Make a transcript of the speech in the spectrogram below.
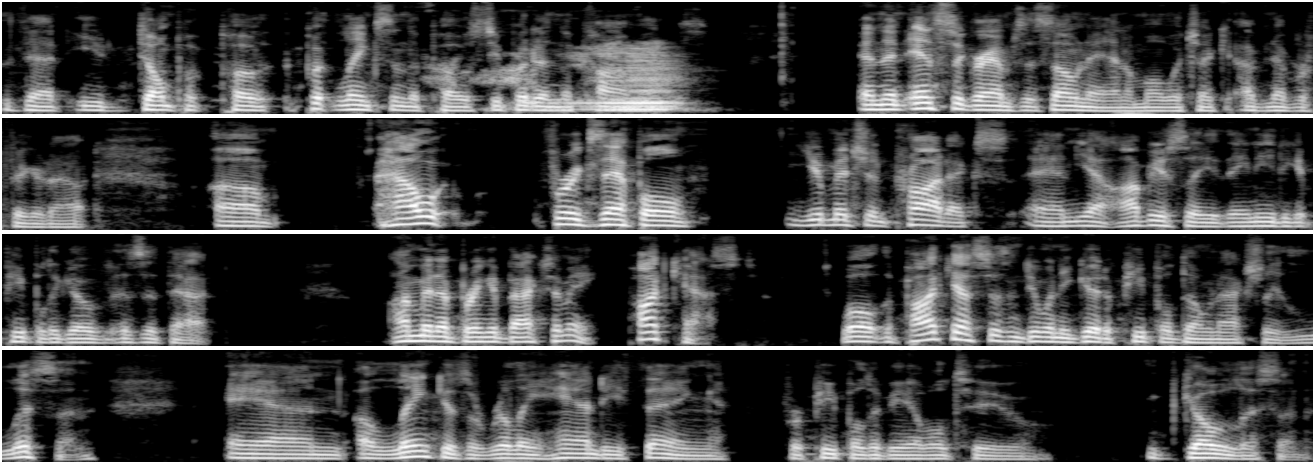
that you don't put po- put links in the post, you put in the comments, and then Instagram's its own animal, which I, have never figured out. Um, how for example, you mentioned products, and yeah, obviously they need to get people to go visit that. I'm going to bring it back to me podcast. Well, the podcast doesn't do any good if people don't actually listen. And a link is a really handy thing for people to be able to go listen.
